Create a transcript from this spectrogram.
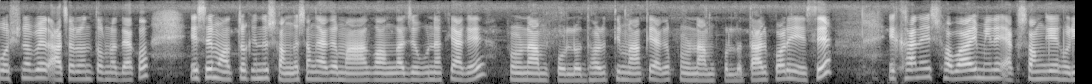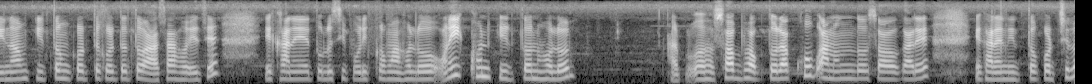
বৈষ্ণবের আচরণ তোমরা দেখো। এসে মাত্র কিন্তু সঙ্গে সঙ্গে আগে মা গঙ্গা যমুনাকে আগে প্রণাম করল, ধরতী মাকে আগে প্রণাম করল। তারপরে এসে এখানে সবাই মিলে একসঙ্গে হরিনাম কীর্তন করতে করতে তো আসা হয়েছে। এখানে তুলসী পরিক্রমা হলো, অনেকক্ষণ কীর্তন হলো। আর সব ভক্তরা খুব আনন্দ সহকারে এখানে নৃত্য করছিল।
